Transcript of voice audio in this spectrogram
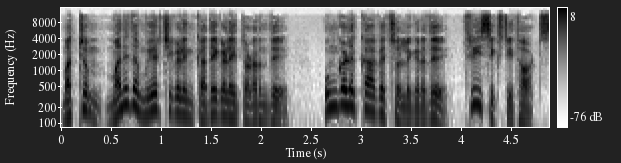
மற்றும் மனித முயற்சிகளின் கதைகளைத் தொடர்ந்து உங்களுக்காகச் சொல்லுகிறது த்ரீ சிக்ஸ்டி தாட்ஸ்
